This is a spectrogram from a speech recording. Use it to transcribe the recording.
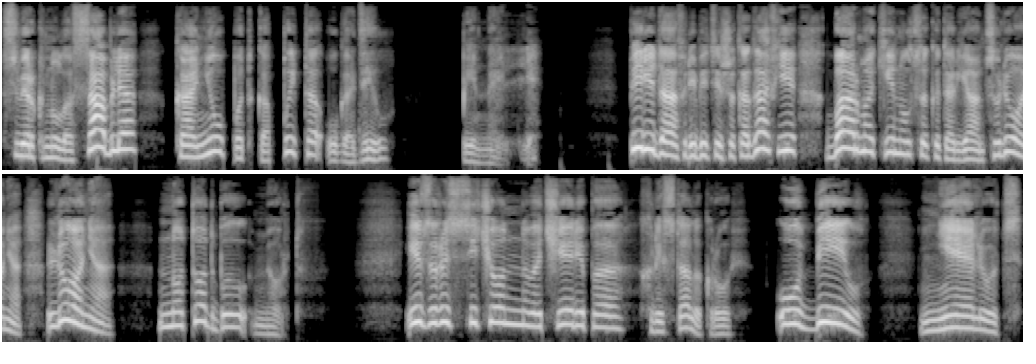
сверкнула сабля, коню под копыта угодил Пинелли. Передав ребятишек Агафьи, Барма кинулся к итальянцу. «Леня! Леня!» Но тот был мертв. Из рассеченного черепа хлестала кровь. «Убил! Нелюдь!»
